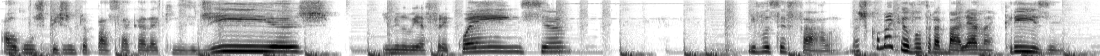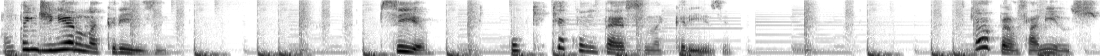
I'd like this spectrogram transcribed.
Alguns pedindo para passar a cada 15 dias, diminuir a frequência. E você fala: Mas como é que eu vou trabalhar na crise? Não tem dinheiro na crise. Cia, o que, que acontece na crise? Quer pensar nisso?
